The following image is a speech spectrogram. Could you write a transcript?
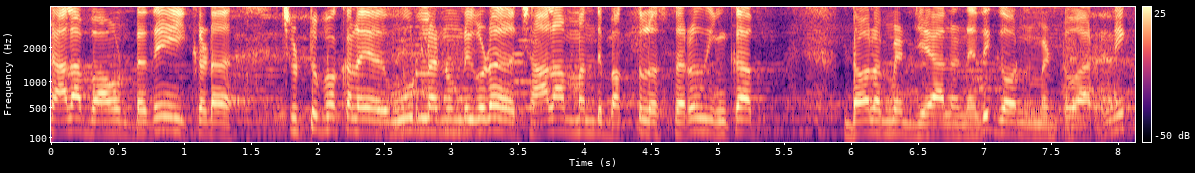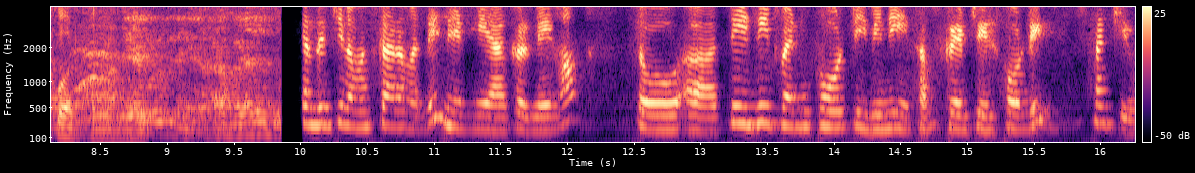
చాలా బాగుంటుంది. ఇక్కడ చుట్టుపక్కల ఊర్ల నుండి కూడా చాలా మంది భక్తులు వస్తారు. ఇంకా డెవలప్మెంట్ చేయాలనేది గవర్నమెంట్ వారిని కోరుతున్నాను. నేను అందరికీ నమస్కారం అండి. నేను మీ anchor Neha. So TG twenty four టీవీని సబ్స్క్రైబ్ చేసుకోండి. Thank you.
